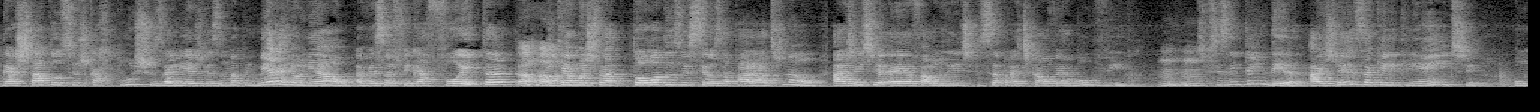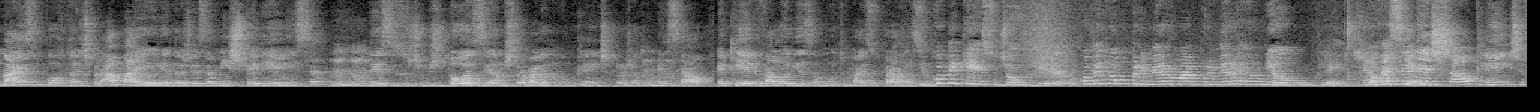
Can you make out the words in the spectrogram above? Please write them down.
gastar todos os seus cartuchos ali. Às vezes, numa primeira reunião, a pessoa fica afoita uhum. e quer mostrar todos os seus aparatos. Não. A gente é, fala que a gente precisa praticar o verbo ouvir. Uhum. A gente precisa entender. Às vezes, aquele cliente, o mais importante, pra, a maioria das vezes, a minha experiência, Uhum. nesses últimos 12 anos trabalhando com cliente, projeto comercial, é que ele valoriza muito mais o prazo. E como é que é isso de ouvir? Como é que é um primeiro, uma primeira reunião com o cliente? É Como é você é? deixar o cliente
